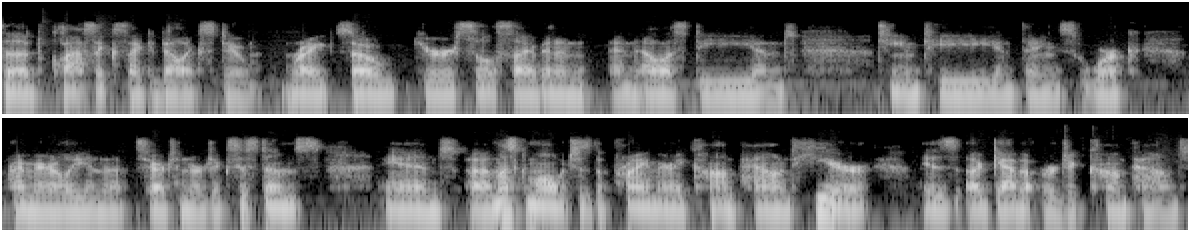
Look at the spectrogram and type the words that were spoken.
the classic psychedelics do, right? So your psilocybin and, and LSD and DMT and things work primarily in the serotonergic systems. And uh, muscimol, which is the primary compound here, is a GABAergic compound.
